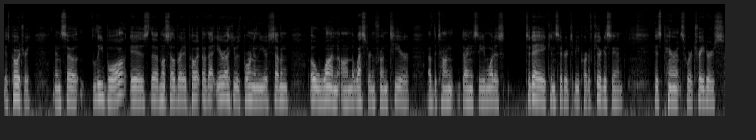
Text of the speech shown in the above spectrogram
is poetry. And so Li Bo is the most celebrated poet of that era. He was born in the year 701 on the western frontier of the Tang Dynasty in what is today considered to be part of Kyrgyzstan. His parents were traders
